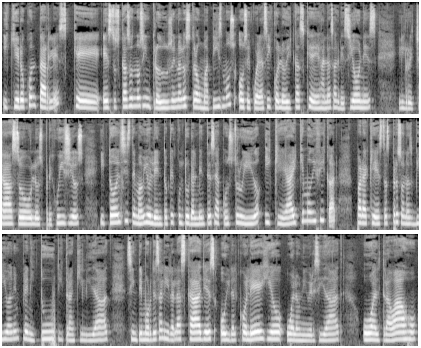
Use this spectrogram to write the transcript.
y quiero contarles que estos casos nos introducen a los traumatismos o secuelas psicológicas que dejan las agresiones, el rechazo, los prejuicios y todo el sistema violento que culturalmente se ha construido y que hay que modificar para que estas personas vivan en plenitud y tranquilidad, sin temor de salir a las calles o ir al colegio o a la universidad o al trabajo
